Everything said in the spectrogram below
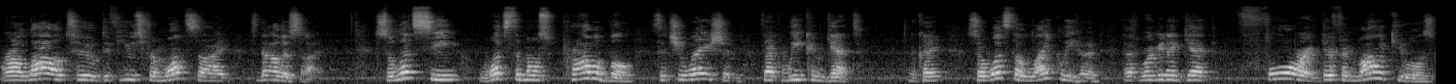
are allowed to diffuse from one side to the other side. So let's see what's the most probable situation that we can get. Okay? So what's the likelihood that we're going to get four different molecules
